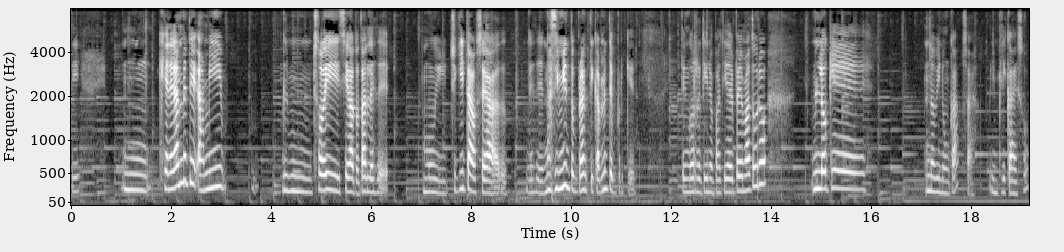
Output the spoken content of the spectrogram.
¿sí? Mm, generalmente a mí mm, soy ciega total desde muy chiquita, o sea, desde nacimiento prácticamente, porque tengo retinopatía del prematuro, lo que no vi nunca, o sea, implica eso.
